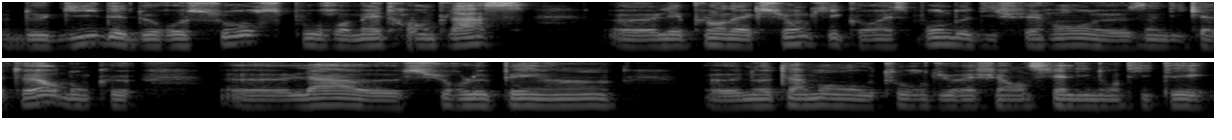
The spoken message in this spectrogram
de guides et de ressources pour mettre en place euh, les plans d'action qui correspondent aux différents euh, indicateurs. Donc euh, là, sur le P1, notamment autour du référentiel identité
